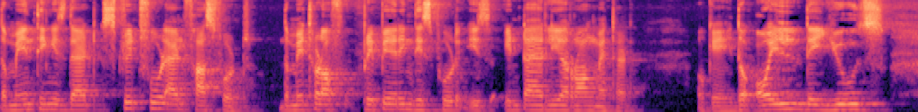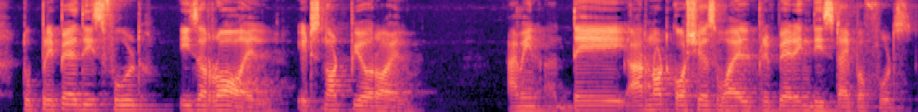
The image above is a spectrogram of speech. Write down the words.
the main thing is that street food and fast food the method of preparing this food is entirely a wrong method. Okay the oil they use to prepare this food is a raw oil. It's not pure oil. I mean they are not cautious while preparing these type of foods.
